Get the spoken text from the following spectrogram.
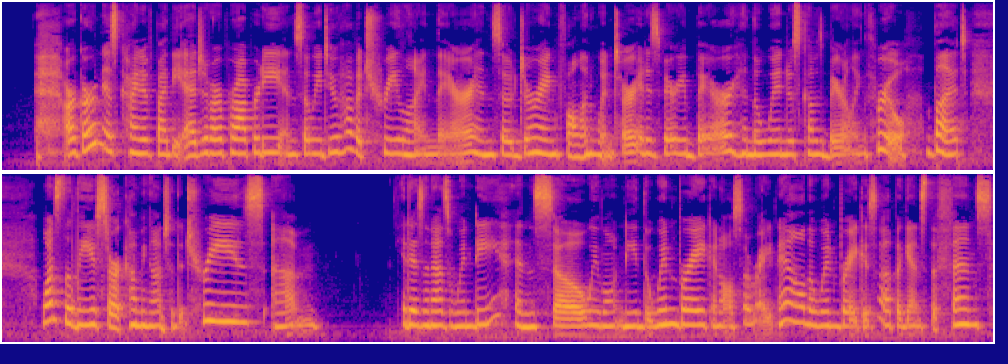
our garden is kind of by the edge of our property, and so we do have a tree line there. And so during fall and winter, it is very bare and the wind just comes barreling through. But once the leaves start coming onto the trees, um, it isn't as windy, and so we won't need the windbreak. And also, right now, the windbreak is up against the fence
